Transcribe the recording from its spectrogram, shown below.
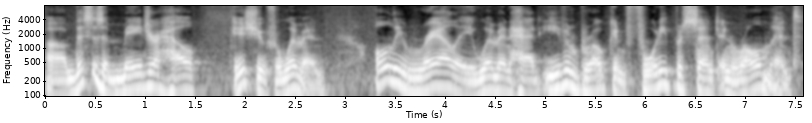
um, this is a major health issue for women. Only rarely women had even broken 40% enrollment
